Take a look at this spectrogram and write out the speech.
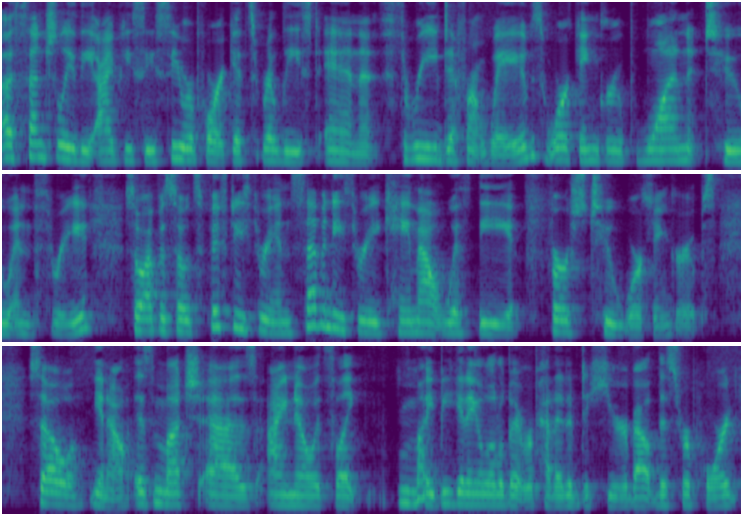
essentially, the IPCC report gets released in three different waves working group one, two, and three. So episodes 53 and 73 came out with the first two working groups. So, you know, as much as I know it's like might be getting a little bit repetitive to hear about this report,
